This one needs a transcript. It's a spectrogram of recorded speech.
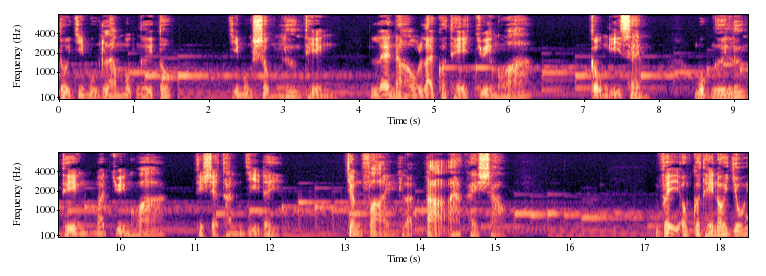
Tôi chỉ muốn làm một người tốt. Chỉ muốn sống lương thiện. Lẽ nào lại có thể chuyển hóa? Cậu nghĩ xem một người lương thiện mà chuyển hóa thì sẽ thành gì đây? Chẳng phải là tà ác hay sao? Vậy ông có thể nói dối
